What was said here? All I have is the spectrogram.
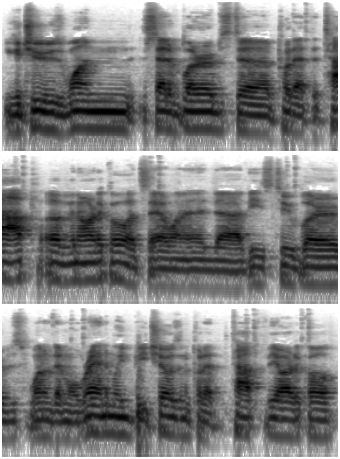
you could choose one set of blurbs to put at the top of an article. Let's say I wanted uh, these two blurbs. One of them will randomly be chosen to put at the top of the article.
